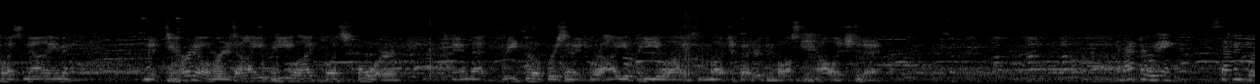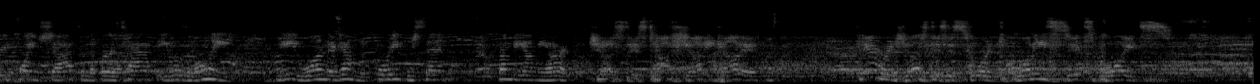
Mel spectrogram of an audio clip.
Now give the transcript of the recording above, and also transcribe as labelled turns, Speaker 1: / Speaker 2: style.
Speaker 1: plus nine. The turnovers, IUPUI plus four. And that free throw percentage where IUPUI is much better than Boston College today.
Speaker 2: And after hitting seven three-point shots in the first half, the Eagles have only made one. They're down to 40% from beyond the arc.
Speaker 1: Justice, tough shot, he got it. Cameron Justice has scored 20.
